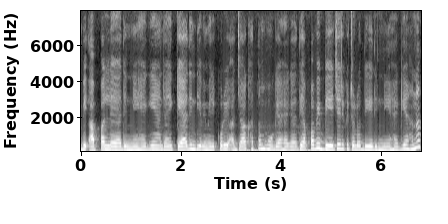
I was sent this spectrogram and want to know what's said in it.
ਵੀ ਆਪਾਂ ਲੈ ਦਿੰਨੇ ਹੈਗੇ ਆ ਜਾਂ ਇਹ ਕਹਿ ਦਿੰਦੀ ਹੈ ਵੀ ਮੇਰੇ ਕੋਲ ਅੱਜ ਆ ਖਤਮ ਹੋ ਗਿਆ ਹੈਗਾ ਤੇ ਆਪਾਂ ਵੀ ਬੇਝਿਜਕ ਚਲੋ ਦੇ ਦਿੰਨੇ ਹੈਗੇ ਆ, ਹਨਾ?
